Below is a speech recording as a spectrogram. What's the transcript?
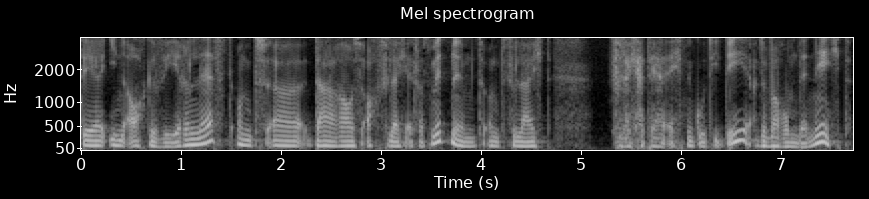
der ihn auch gewähren lässt und äh, daraus auch vielleicht etwas mitnimmt und vielleicht, vielleicht hat er echt eine gute Idee. Also warum denn nicht?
